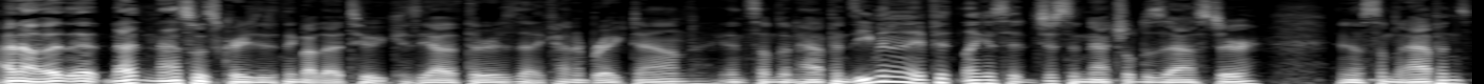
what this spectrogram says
I know that, that, that that's what's crazy to think about that too. Because yeah, if there is that kind of breakdown and something happens, even if it, like I said, just a natural disaster, you know, something happens,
